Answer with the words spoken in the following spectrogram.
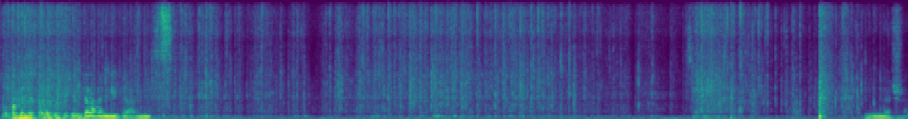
So, maganda talaga sa tindahan ni Damis. So, yun na siya.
